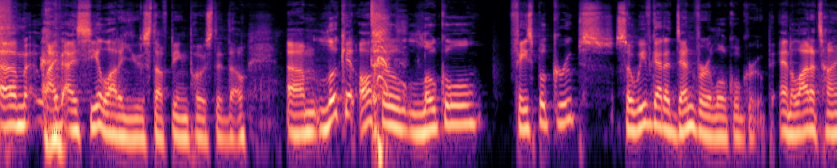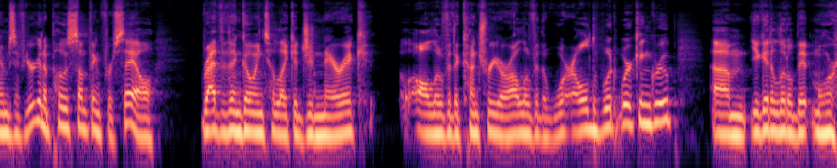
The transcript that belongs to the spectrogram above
um, I, I, see a lot of used stuff being posted though. Um, look at also local Facebook groups. So we've got a Denver local group, and a lot of times, if you're going to post something for sale, rather than going to like a generic all over the country or all over the world woodworking group, um, you get a little bit more.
